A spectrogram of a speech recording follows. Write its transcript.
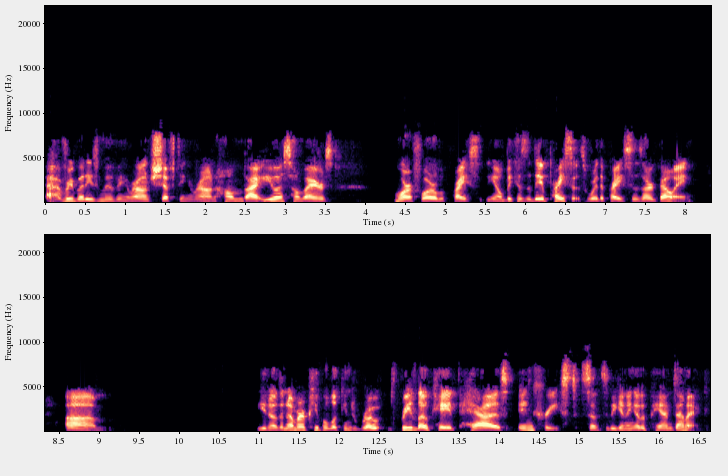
everybody's moving around, shifting around. Home buy U.S. home buyers more affordable price, you know, because of the prices where the prices are going. Um, you know, the number of people looking to relocate has increased since the beginning of the pandemic.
